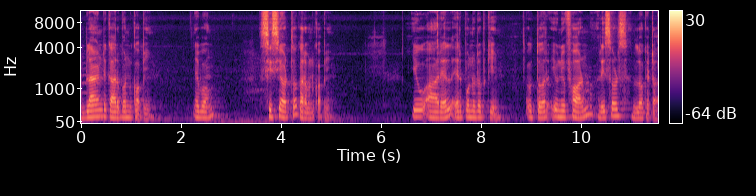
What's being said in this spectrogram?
ব্লাইন্ড কার্বন কপি এবং সিসি অর্থ কার্বন কপি। ইউআরএল এর পুনরূপ কি? উত্তর, uniform resource locator.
